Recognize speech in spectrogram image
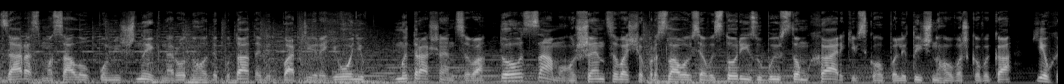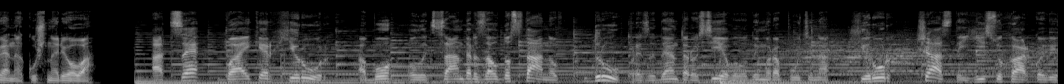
Зараз Масалов помічник народного депутата від партії регіонів Дмитра Шенцева, того самого Шенцева, що прославився в історії з убивством харківського політичного важковика Євгена Кушнарьова. А це байкер-хірург або Олександр Залдостанов, друг президента Росії Володимира Путіна. Хірург частий гість у Харкові,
